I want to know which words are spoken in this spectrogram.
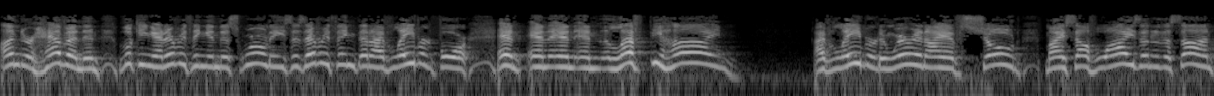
under heaven and looking at everything in this world. And he says, everything that I've labored for and, and, and, and left behind. I've labored and wherein I have showed myself wise under the sun,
